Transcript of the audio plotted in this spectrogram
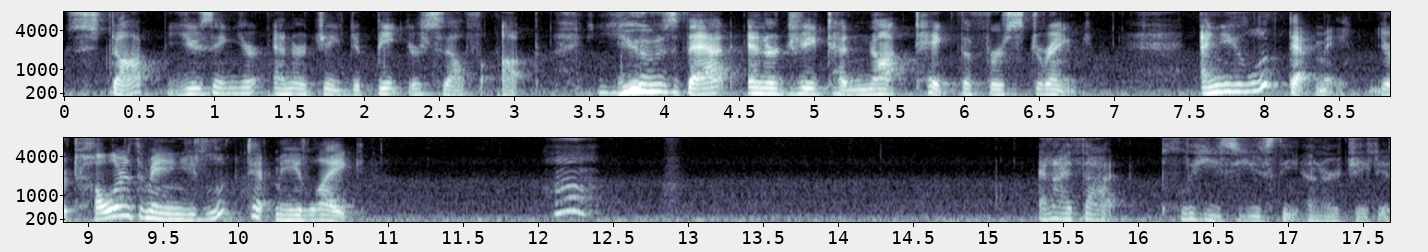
Stop using your energy to beat yourself up. Use that energy to not take the first drink. And you looked at me. You're taller than me, and you looked at me like, huh. And I thought, please use the energy to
